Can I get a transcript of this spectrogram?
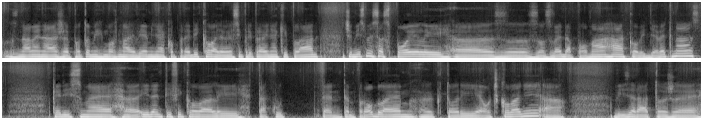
znamená, že potom ich možno aj viem nejako predikovať a viem si pripraviť nejaký plán. Čiže my sme sa spojili zo e, Zveda pomáha COVID-19, kedy sme e, identifikovali takú, ten, ten problém, e, ktorý je očkovanie a vyzerá to, že,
